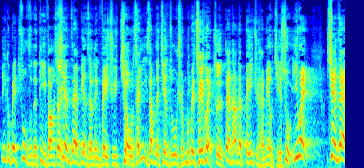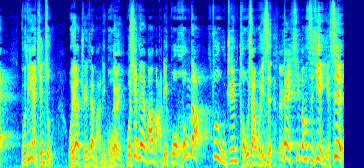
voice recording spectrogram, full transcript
一个被祝福的地方，现在变成了一个废墟，九成以上的建筑物全部被摧毁。是但它的悲剧还没有结束，因为现在普丁很清楚。我要决战马利坡，对我现在要把马利坡轰到驻军投降为止。对但西方世界也是，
